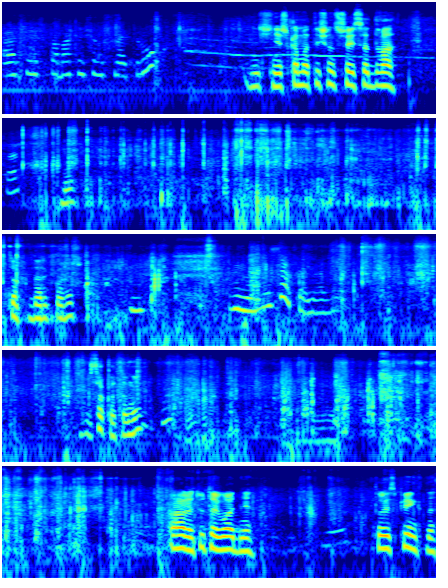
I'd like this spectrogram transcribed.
A śnieżka ma 1000 metrów? Śnieżka ma 1602. Tak? No. Co, Darek, powiesz? No wysoko nawet. Wysoko to, nie? Ale tutaj ładnie. To jest piękne.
